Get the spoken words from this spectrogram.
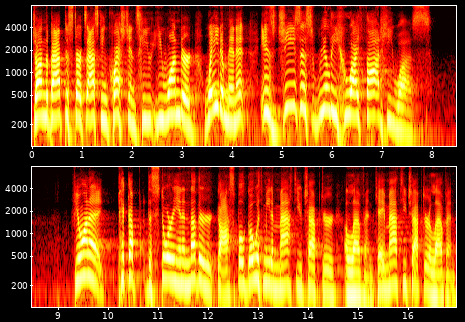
John the Baptist starts asking questions. He, he wondered, wait a minute, is Jesus really who I thought he was? If you want to pick up the story in another gospel, go with me to Matthew chapter 11. Okay, Matthew chapter 11.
